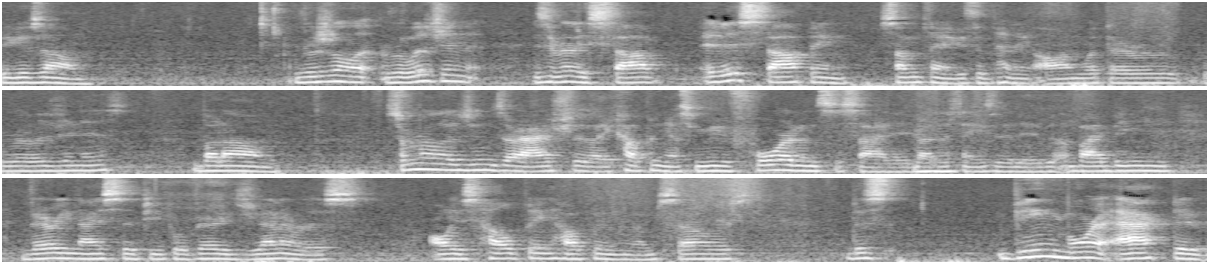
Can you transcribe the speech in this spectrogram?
because um, religion religion isn't really stop. It is stopping some things depending on what their religion is, but um, some religions are actually like helping us move forward in society by the things they do by being very nice to people, very generous, always helping, helping themselves. This being more active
